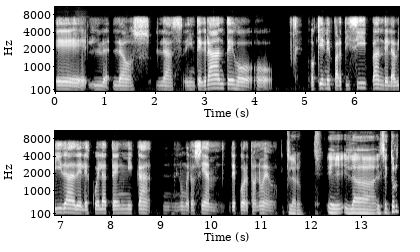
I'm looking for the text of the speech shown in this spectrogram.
eh, los las integrantes o, o quienes participan de la vida de la Escuela Técnica número 100 de Puerto Nuevo. Claro. Eh, el sector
